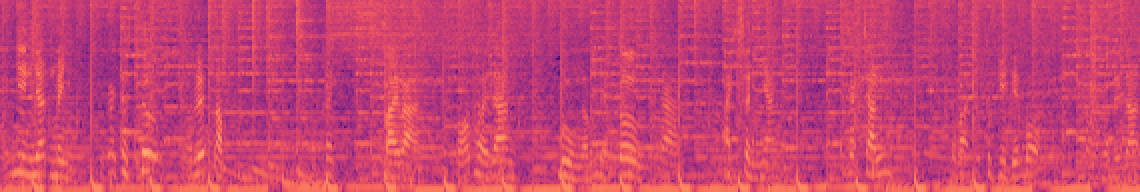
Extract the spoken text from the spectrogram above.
hãy nhìn nhận mình một cách thật sự luyện tập một cách bài bản có thời gian bù ngấm để cơ của chúng ta action nhanh. Chắc chắn các bạn sẽ cực kỳ tiến bộ trong thời gian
